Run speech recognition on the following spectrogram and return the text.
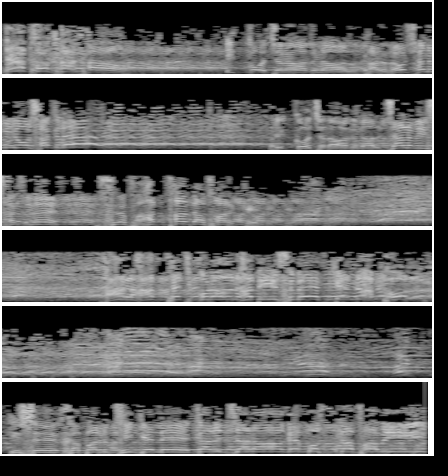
نہ دھوکھا کھاؤ، اکو چراغ نال گھر روشن بھی ہو سکتا اور اکو چراغ نال چل بھی سکتا صرف ہاتھوں دا فرق ہے ہر ہاتھ قرآن حدیث ویچ کے نہ کھول کسے خبر تھی کہ لے کر چراغ مستفا بھی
